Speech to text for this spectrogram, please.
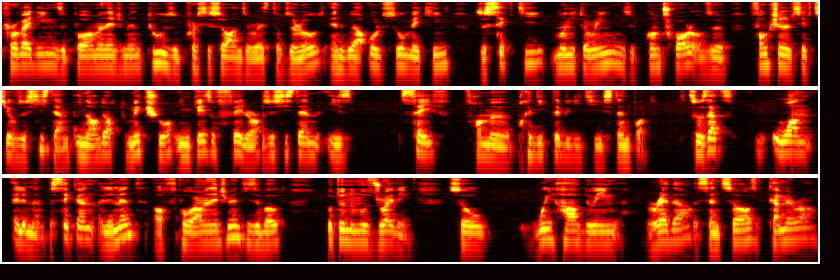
providing the power management to the processor and the rest of the load. And we are also making the safety monitoring, the control of the functional safety of the system in order to make sure in case of failure, the system is safe from a predictability standpoint. So that's one element. The second element of power management is about autonomous driving. So we are doing radar, sensors, camera,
